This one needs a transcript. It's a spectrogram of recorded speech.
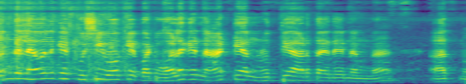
ಒಂದು ಲೆವೆಲ್ಗೆ ಖುಷಿ ಓಕೆ ಬಟ್ ಒಳಗೆ ನಾಟ್ಯ, ನೃತ್ಯ ಆಡ್ತಾ ಇದೆ ನನ್ನ ಆತ್ಮ.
